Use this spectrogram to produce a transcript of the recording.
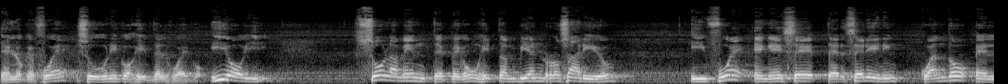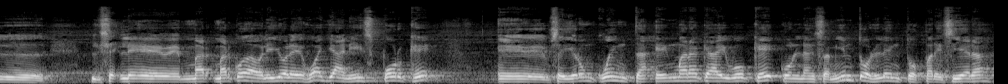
en lo que fue su único hit del juego. Y hoy solamente pegó un hit también Rosario y fue en ese tercer inning cuando el, Marco Davalillo le dejó a Yanis porque eh, se dieron cuenta en Maracaibo que con lanzamientos lentos pareciera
